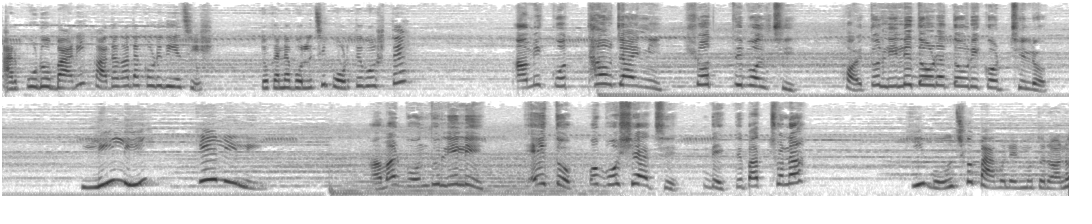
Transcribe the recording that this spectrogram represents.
আর পুরো বাড়ি কাদা কাদা করে দিয়েছিস। তোকে না বলেছি পড়তে বসতে? আমি কোথাও যাইনি সত্যি বলছি। হয়তো লিলি দৌড়াদৌড়ি করছিল। লিলি? কে লিলি? আমার বন্ধু লিলি। এই তো ও বসে আছে। দেখতে পাচ্ছ না? কি বলছো পাগলের মতো রণ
